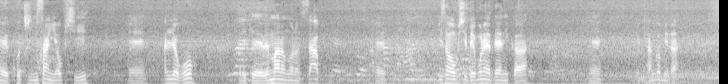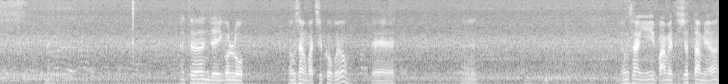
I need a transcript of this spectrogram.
예, 고치 이상이 없이 예, 하려고 이렇게 웬만한 거는 싹 예, 이상 없이 내보내야 되니까 예, 이렇게 한 겁니다. 네. 하여튼 이제 이걸로 영상 마칠 거고요. 네. 예. 영상이 마음에 드셨다면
